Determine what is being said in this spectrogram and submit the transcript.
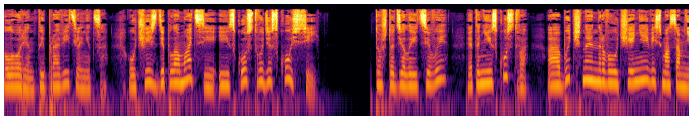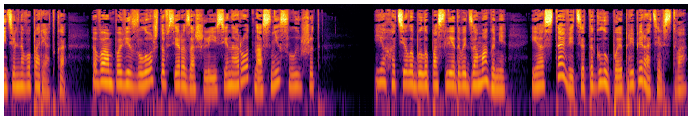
«Лорен, ты правительница. Учись дипломатии и искусству дискуссий. То, что делаете вы, это не искусство, а обычное нравоучение весьма сомнительного порядка. Вам повезло, что все разошлись, и народ нас не слышит. Я хотела было последовать за магами и оставить это глупое препирательство.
